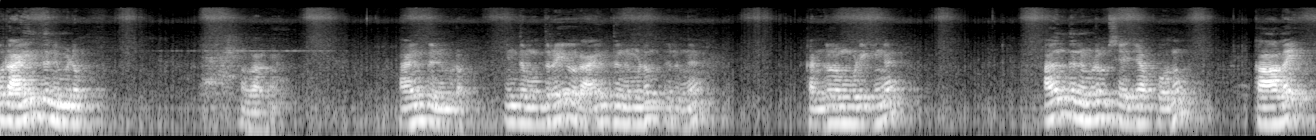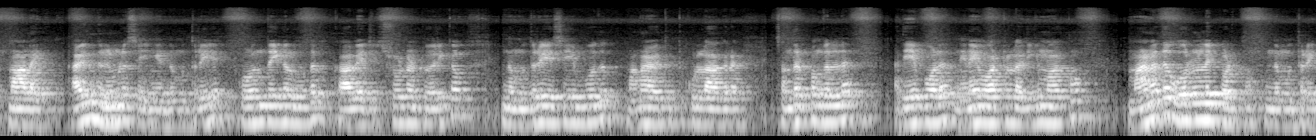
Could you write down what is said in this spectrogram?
ஒரு ஐந்து நிமிடம். பாருங்க ஐந்து நிமிடம். இந்த முதிரை ஒரு ஐந்து நிமிடம் இருங்க. கண்களை முடிக்குங்க. ஐந்து நிமிடம் செஞ்சால் போதும். காலை மாலை. ஐந்து நிமிடம் செய்யுங்க இந்த முதிரையை. குழந்தைகள் முதல் காலேஜ் ஸ்டூடெண்ட் வரைக்கும் இந்த முதிரையை செய்யும்போது மன அழுத்தத்துக்குள்ளாகிற சந்தர்ப்பங்களில் அதே போல் நினைவாற்றல் அதிகமாக இருக்கும் மனதை ஒருநிலைப்படுத்தும் இந்த முதிரை.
